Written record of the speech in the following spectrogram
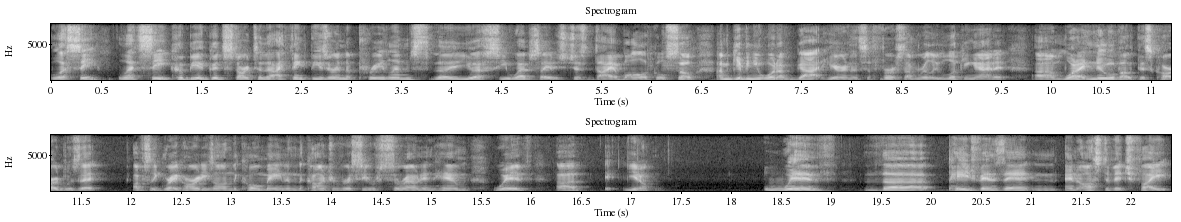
let's see, let's see. Could be a good start to that. I think these are in the prelims. The UFC website is just diabolical. So I'm giving you what I've got here, and it's the first I'm really looking at it. Um, what I knew about this card was that obviously Greg Hardy's on the co-main and the controversy surrounding him with uh, you know with the Paige VanZant and, and Ostovich fight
